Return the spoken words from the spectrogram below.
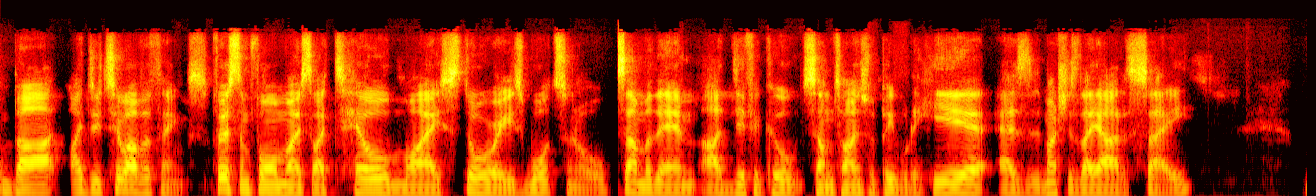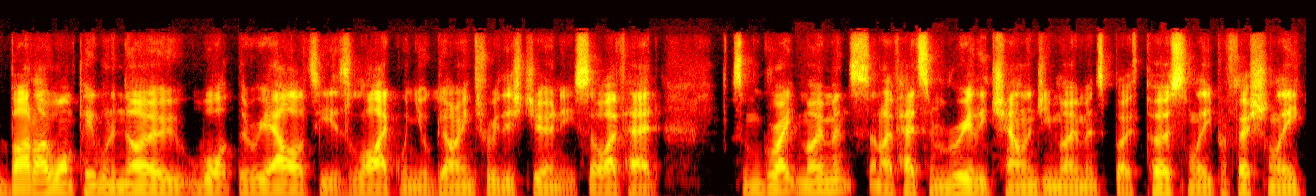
But I do two other things. First and foremost, I tell my stories, warts and all. Some of them are difficult sometimes for people to hear as much as they are to say. But I want people to know what the reality is like when you're going through this journey. So I've had some great moments and I've had some really challenging moments, both personally, professionally.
